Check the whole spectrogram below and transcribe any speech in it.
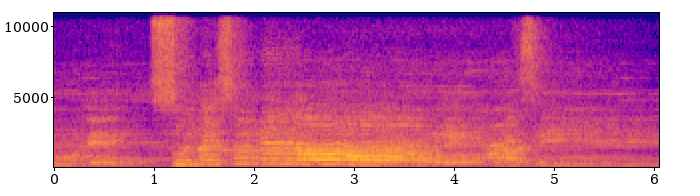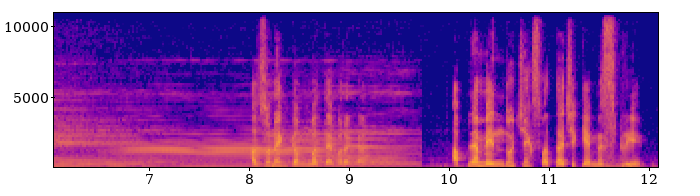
मोहे सुन सुन आवे अजून एक गंमत आहे बरं का? आपल्या मेंदूची एक स्वतःची केमिस्ट्री आहे.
